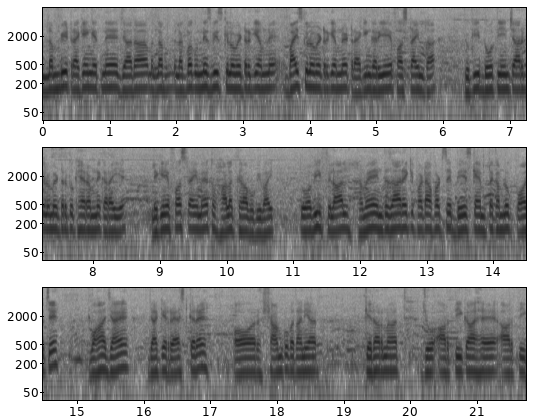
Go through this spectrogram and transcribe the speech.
लंबी ट्रैकिंग इतने ज़्यादा मतलब लगभग 19-20 किलोमीटर की हमने 22 किलोमीटर की हमने ट्रैकिंग करी है, ये फ़र्स्ट टाइम था, क्योंकि दो, तीन, चार किलोमीटर तो खैर हमने कराई है, लेकिन ये फ़र्स्ट टाइम है तो हालत ख़राब होगी भाई। तो अभी फ़िलहाल हमें इंतज़ार है कि फटाफट से बेस कैंप तक हम लोग पहुँचें, वहाँ जाएँ, जाके रेस्ट करें, और शाम को पता नहीं यार केदारनाथ जो आरती का है आरती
